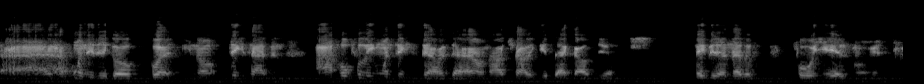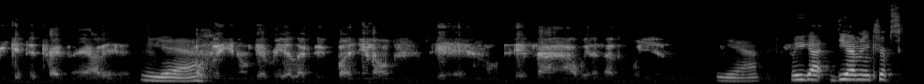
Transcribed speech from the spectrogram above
I wanted to go, but you know, things happen. Uh, hopefully, when things down down, I'll try to get back out there. Maybe another four years when we get this president out of here. Yeah. Hopefully, he don't get reelected. But you know, yeah, if not, I'll wait another four years. Yeah. Well, you got? Do you have any trips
